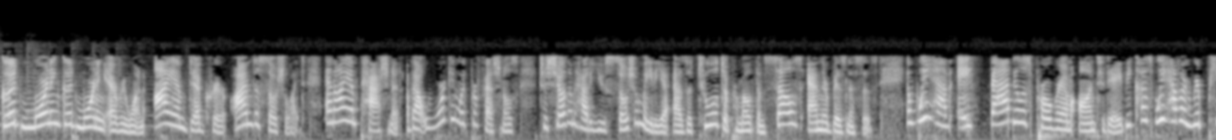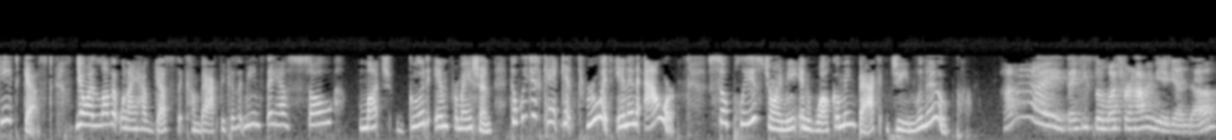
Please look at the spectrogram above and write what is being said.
Good morning, good morning, everyone. I am Deb Krier. I'm the socialite, and I am passionate about working with professionals to show them how to use social media as a tool to promote themselves and their businesses. And we have a fabulous program on today because we have a repeat guest. You know, I love it when I have guests that come back because it means they have so much good information that we just can't get through it in an hour. So please join me in welcoming back Jean Lanoue. Hi, thank you so much for having me again, Deb.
